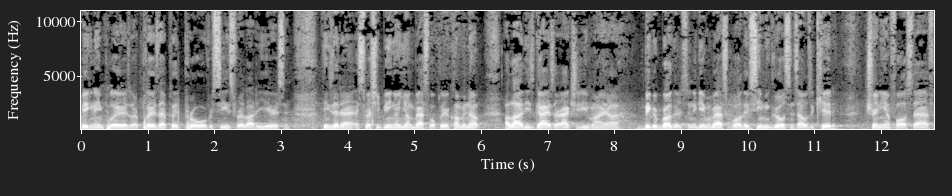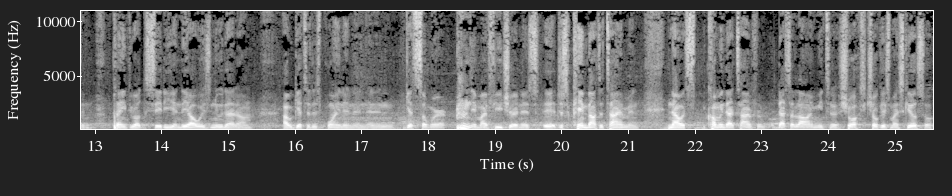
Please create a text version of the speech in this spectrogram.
big name players or players that played pro overseas for a lot of years and things like that. Especially being a young basketball player coming up, a lot of these guys are actually my uh, bigger brothers in the game of basketball. They've seen me grow since I was a kid, training at Falstaff and playing throughout the city, and they always knew that. Um, I would get to this point and, and, and get somewhere in my future. And it just came down to time, and now it's becoming that time for that's allowing me to show, showcase my skills. So,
